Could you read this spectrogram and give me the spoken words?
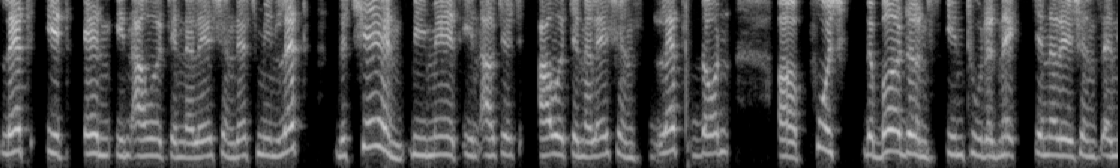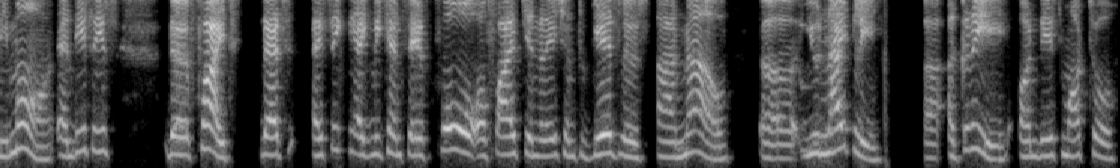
let it end in our generation. That means let the change be made in our, our generations. Let don't uh, push the burdens into the next generations anymore. And this is the fight that I think like we can say four or five generations together are now uh, unitely uh, agree on this motto.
